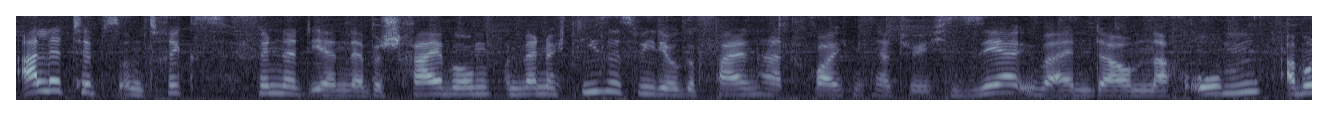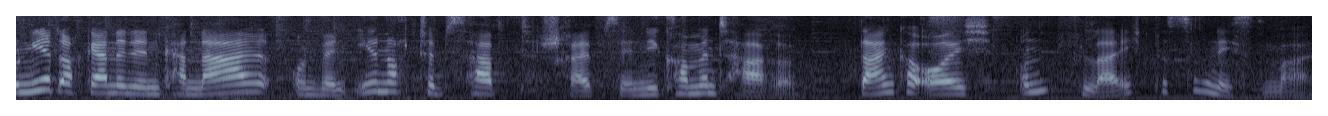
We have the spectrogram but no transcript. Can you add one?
Alle Tipps und Tricks findet ihr in der Beschreibung. Und wenn euch dieses Video gefallen hat, freue ich mich natürlich sehr über einen Daumen nach oben. Abonniert auch gerne den Kanal und wenn ihr noch Tipps habt, schreibt sie in die Kommentare. Danke euch und vielleicht bis zum nächsten Mal.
